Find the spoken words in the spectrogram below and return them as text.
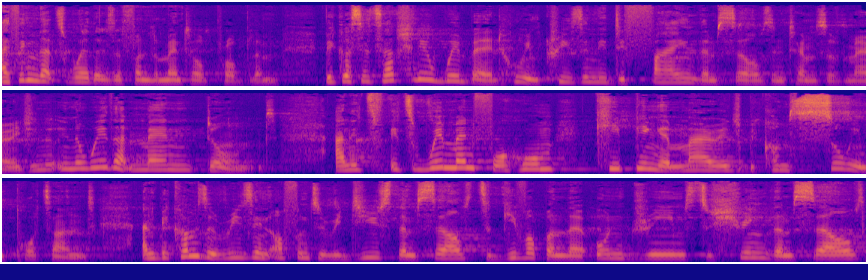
I think that's where there's a fundamental problem because it's actually women who increasingly define themselves in terms of marriage in, in, a way that men don't. And it's, it's women for whom keeping a marriage becomes so important and becomes a reason often to reduce themselves, to give up on their own dreams, to shrink themselves,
